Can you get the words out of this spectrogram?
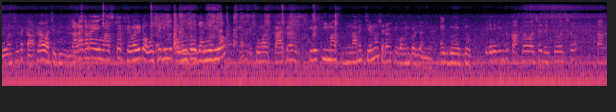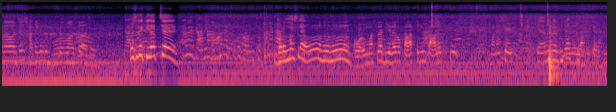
বড় মাছের সাথে কাঁকড়াও আছে দিদি কারা কারা এই মাছটা ফেভারিট অবশ্যই কিন্তু কমেন্ট করে জানিয়ে দিও। তোমার কার কার কে কি মাছ নামে চেনো সেটাও একটু কমেন্ট করে জানিও। একদম একদম। এখানে কিন্তু কাঁকড়াও আছে দেখতে পাচ্ছ। কাঁকড়াও আছে সাথে কিন্তু বড় মাছও আছে। ওর সাথে কি যাচ্ছে? গরম মশলা? ও হো হো। গরম মশলা দিয়ে দেখো কালারটা কিন্তু আরও একটু মানে সেই ক্যামেরা ঢুকা লাগছে আর কি।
